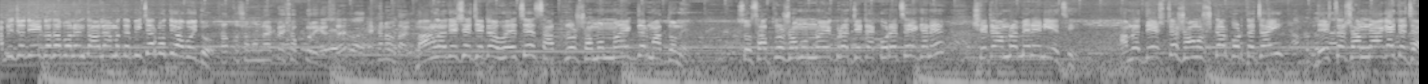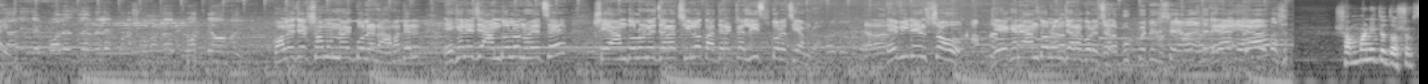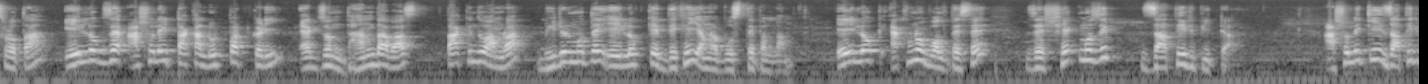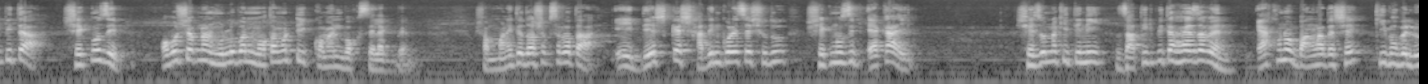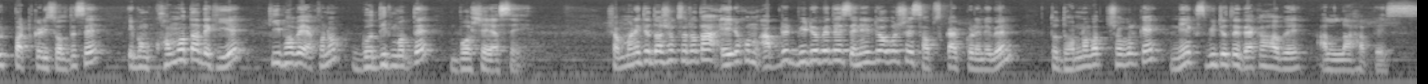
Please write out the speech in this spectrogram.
আপনি যদি এই কথা বলেন তাহলে আমাদের বিচারপতি অবৈধ। ছাত্র সমন্বয়কটাই সব করে গেছে বাংলাদেশে যেটা হয়েছে ছাত্র সমন্বয়কদের মাধ্যমে। সো ছাত্র সমন্বয়করা যেটা করেছে এখানে সেটা আমরা মেনে নিয়েছি। আমরা দেশটা সংস্কার করতে চাই দেশটা সামনে আগাইতে চাই। জানি যে কলেজ লেভেলে কোনো সমন্বয় পদ দেওয়া কলেজের সমন্বয়ক বলে না আমাদের এখানে যে আন্দোলন হয়েছে সেই আন্দোলনে যারা ছিল তাদের একটা লিস্ট করেছি আমরা। এভিডেন্স সহ যে এখানে আন্দোলন যারা করেছে। এরা এরা সম্মানিত দর্শক শ্রোতা এই লোক যে আসলেই টাকা লুটপাটকারী একজন ধান্দাবাজ তা কিন্তু আমরা ভিডিওর মধ্যে এই লোককে দেখেই আমরা বুঝতে পারলাম। এই লোক এখনও বলতেছে যে শেখ মুজিব জাতির পিতা। আসলে কি জাতির পিতা শেখ মুজিব? অবশ্যই আপনার মূল্যবান মতামতটি কমেন্ট বক্সে লিখবেন। সম্মানিত দর্শক শ্রোতা, এই দেশকে স্বাধীন করেছে শুধু শেখ মুজিব একাই? সেজন্য কি তিনি জাতির পিতা হয়ে যাবেন? এখনও বাংলাদেশে কীভাবে লুটপাটকারী চলতেছে এবং ক্ষমতা দেখিয়ে কীভাবে এখনও গদির মধ্যে বসে আছে? সম্মানিত দর্শক শ্রোতা, এইরকম আপডেট ভিডিও পেতে চ্যানেলটি অবশ্যই সাবস্ক্রাইব করে নেবেন। তো ধন্যবাদ সকলকে নেক্সট ভিডিওতে দেখা হবে। আল্লাহ হাফেজ।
